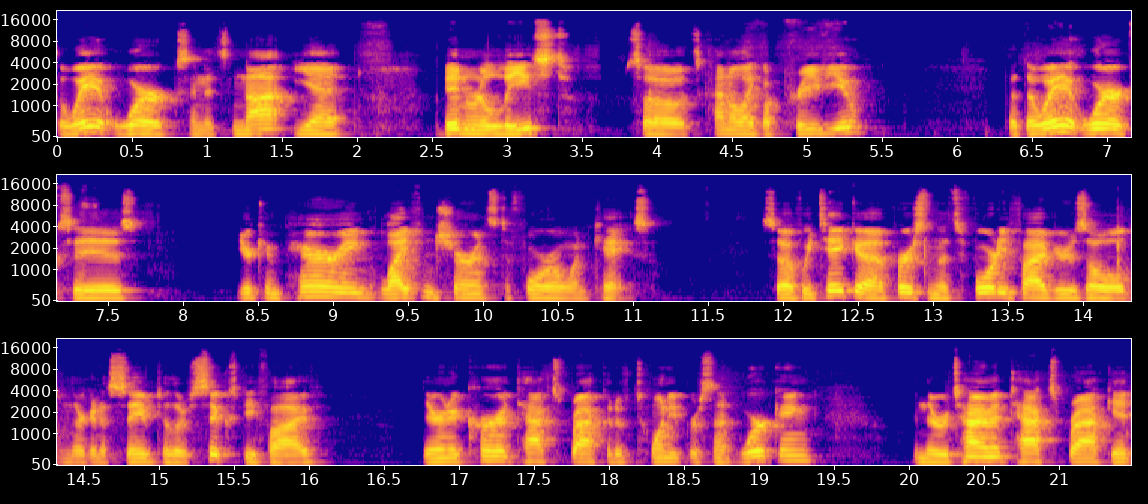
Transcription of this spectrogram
the way it works, and it's not yet been released, so it's kind of like a preview, but the way it works is you're comparing life insurance to 401ks. So if we take a person that's 45 years old and they're going to save till they're 65, they're in a current tax bracket of 20% working, in the retirement tax bracket,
